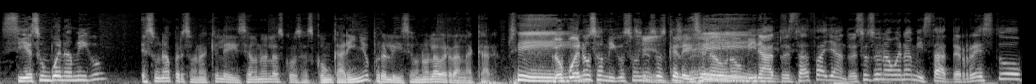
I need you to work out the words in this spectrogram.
Si es un buen amigo, es una persona que le dice a uno las cosas con cariño, pero le dice a uno la verdad en la cara. Sí. Los buenos amigos son Sí, esos que le sí. dicen a uno, mira, sí, tú sí. estás fallando. Eso es una buena amistad. De resto,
